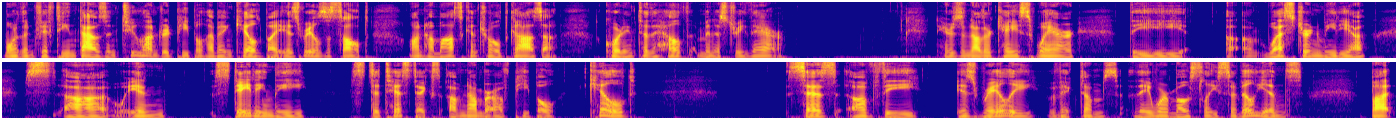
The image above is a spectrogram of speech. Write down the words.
More than 15,200 people have been killed by Israel's assault on Hamas controlled Gaza, according to the health ministry there. Here's another case where the uh, Western media, uh, in stating the statistics of number of people killed, says of the Israeli victims they were mostly civilians, but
